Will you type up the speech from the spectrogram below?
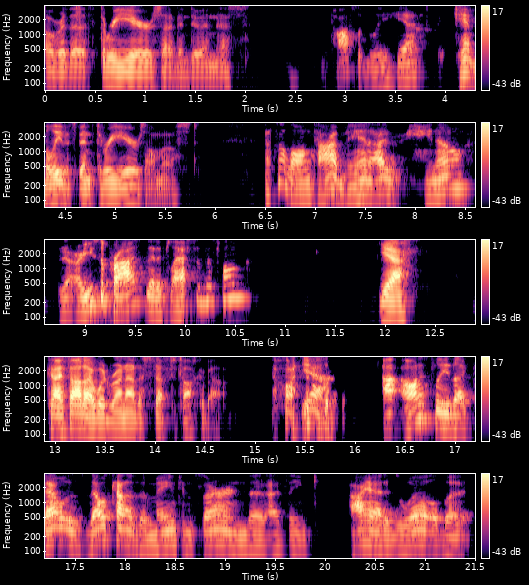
over the three years I've been doing this. Possibly, yeah. Can't believe it's been three years almost. That's a long time, man. I, you know, are you surprised that it's lasted this long? Yeah, I thought I would run out of stuff to talk about. Honestly. Yeah, I, honestly, like that was that was kind of the main concern that I think I had as well. But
